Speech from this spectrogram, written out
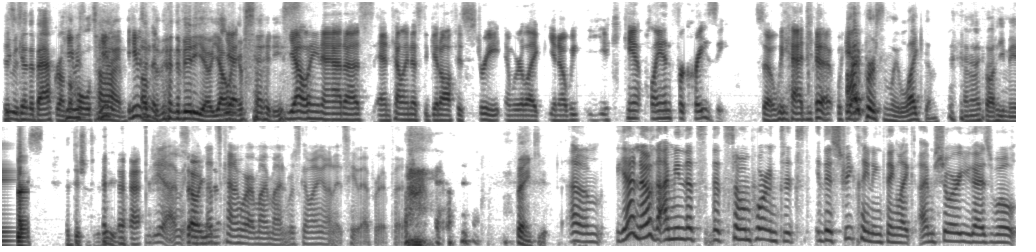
He was guy in the background the was- whole time he was in the, the- in the video yelling Yeah, obscenities. yelling at us and telling us to get off his street and we are like you know we you can't plan for crazy so we had to we I personally liked him, and I thought he made addition to the video. yeah I mean, So, you that's kind of where my mind was going on it too everett but Thank you. Um, yeah, no, th- I mean that's that's so important. It's the street cleaning thing. Like, I'm sure you guys will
